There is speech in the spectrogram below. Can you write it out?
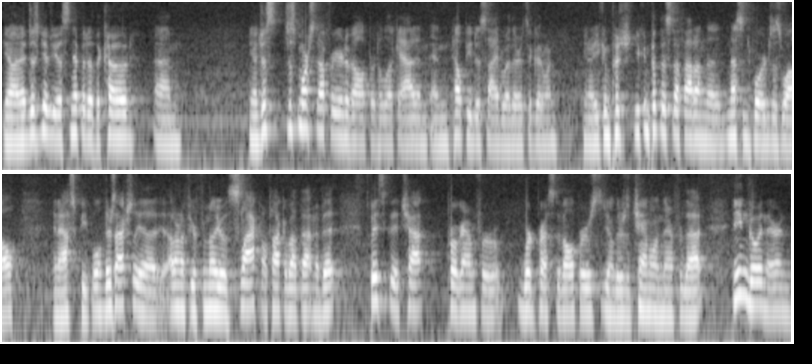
you know, and it just gives you a snippet of the code. Um, you know, just just more stuff for your developer to look at and, and help you decide whether it's a good one. You know, you can push, you can put this stuff out on the message boards as well, and ask people. There's actually a, I don't know if you're familiar with Slack. I'll talk about that in a bit. It's basically a chat program for WordPress developers. You know, there's a channel in there for that. And you can go in there and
